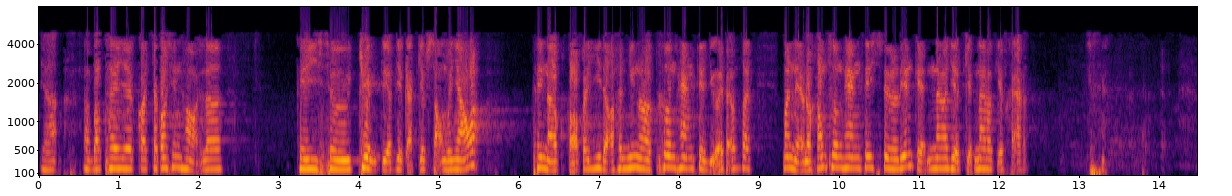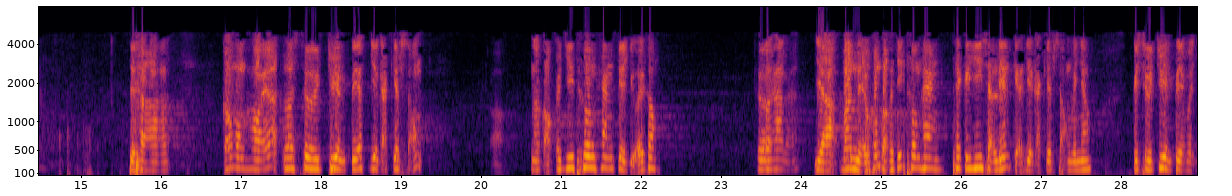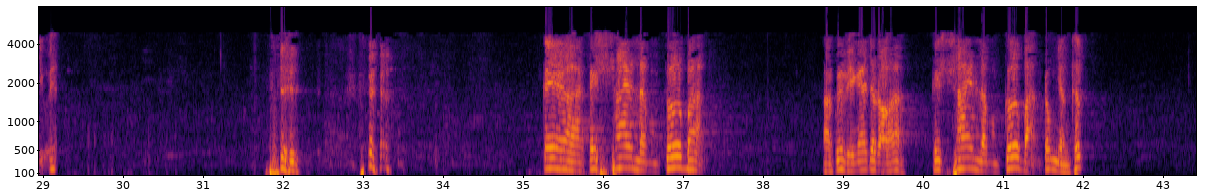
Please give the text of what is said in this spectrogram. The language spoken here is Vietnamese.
Dạ, bác thầy có cho con xin hỏi là cái sự chuyển tiếp giữa các kiếp sống với nhau á thì nó có cái gì đó hình như nó thương hàng phía dưới phải không thầy? Mà nếu nó không thương hàng thì sự liên kết nào giữa kiếp này và kiếp khác? dạ, có một hỏi á là sự chuyển tiếp giữa các kiếp sống ờ, nó có cái gì thương hàng phía dưới không? Thương hàng hả? Dạ, và nếu không có cái gì thương hàng thì cái gì sẽ liên kết giữa các kiếp sống với nhau? Cái sự chuyển tiếp ở dưới. cái à, cái sai lầm cơ bản. À quý vị nghe cho rõ ha. Cái sai lầm cơ bản trong nhận thức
